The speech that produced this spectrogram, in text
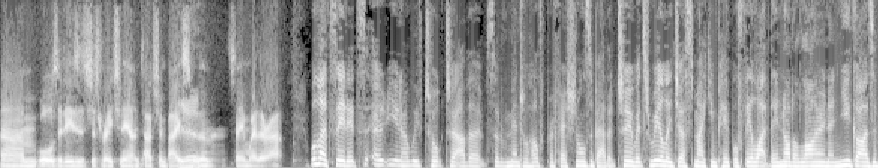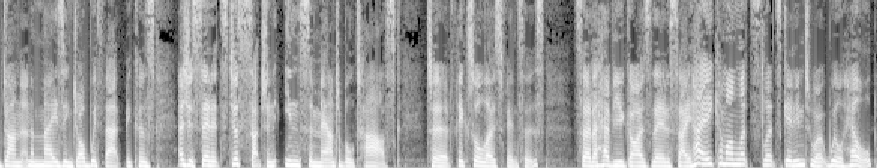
Um, all it is is just reaching out and touching base Yeah. with them and seeing where they're at. Well, that's it. It's, uh, you know, we've talked to other sort of mental health professionals about it too. It's really just making people feel like they're not alone. And you guys have done an amazing job with that because, as you said, it's just such an insurmountable task to fix all those fences. So to have you guys there to say, hey, come on, let's, let's get into it, will help,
